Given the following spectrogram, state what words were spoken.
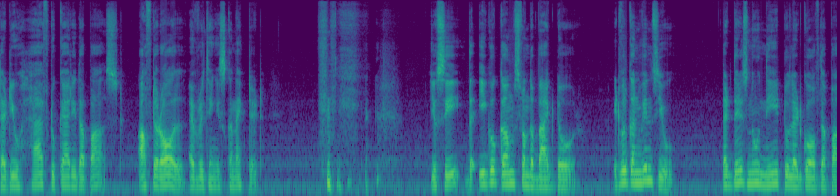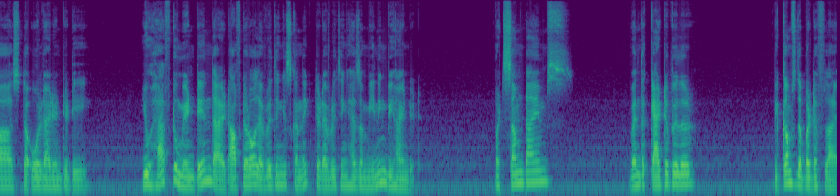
that you have to carry the past. After all, everything is connected. you see, the ego comes from the back door. It will convince you that there is no need to let go of the past, the old identity. You have to maintain that. After all, everything is connected, everything has a meaning behind it. But sometimes, when the caterpillar becomes the butterfly,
